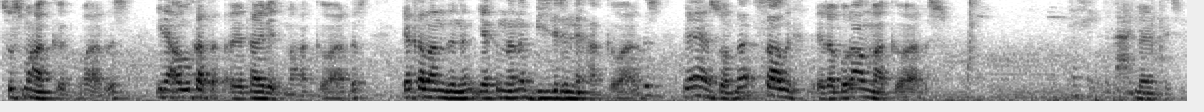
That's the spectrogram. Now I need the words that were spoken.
susma hakkı vardır. Yine avukat e, talep etme hakkı vardır. Yakalandığının yakınlarına bildirilme hakkı vardır. Ve en sonunda sağlık e, raporu alma hakkı vardır. Clarification.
